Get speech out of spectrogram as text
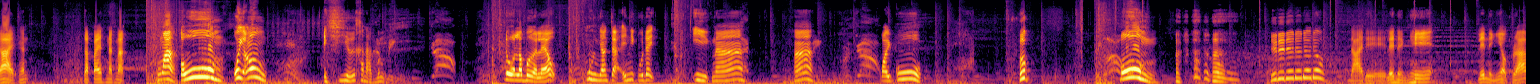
ได้ งั้น จัดไปหนักๆพุ่งมาตูมโอ้ยเอ้าไอ้เชี่ยขนาดมึง โดนระเบิดแล้ว มึงยังจะไอ้นี่กูได้ อีกนะฮะปล่อยกูฮึบปุ้งเดี๋ยวเดี๋ยวเดี๋ยวเดี๋ยวเดี๋ยวได้เดเล่นอย่างงี้ เล่นอย่างงี้เหรอครับ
